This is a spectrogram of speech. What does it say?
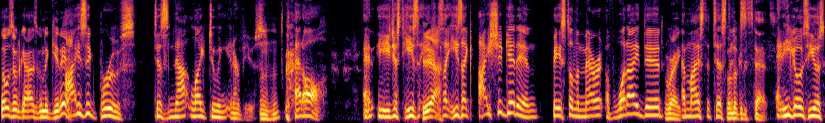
those are the guys going to get in. Isaac Bruce does not like doing interviews mm-hmm. at all. And he just he's, he's Yeah. just like he's like I should get in based on the merit of what I did Right. and my statistics. Well, look at the stats. And he goes, he goes,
